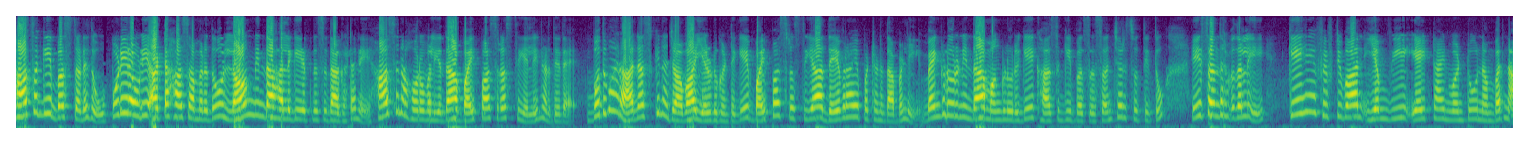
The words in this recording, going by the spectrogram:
ಖಾಸಗಿ ಬಸ್ ತಡೆದು ಪುಡಿ ರೌಡಿ ಅಟ್ಟಹಾಸ ಮರೆದು ಲಾಂಗ್ನಿಂದ ಹಲ್ಲೆಗೆ ಯತ್ನಿಸಿದ ಘಟನೆ ಹಾಸನ ಹೊರವಲಯದ ಬೈಪಾಸ್ ರಸ್ತೆಯಲ್ಲಿ ನಡೆದಿದೆ. ಬುಧವಾರ ನಸುಕಿನ ಜಾವ ಎರಡು ಗಂಟೆಗೆ ಬೈಪಾಸ್ ರಸ್ತೆಯ ದೇವರಾಯಪಟ್ಟಣದ ಬಳಿ ಬೆಂಗಳೂರಿನಿಂದ ಮಂಗಳೂರಿಗೆ ಖಾಸಗಿ ಬಸ್ ಸಂಚರಿಸುತ್ತಿತ್ತು. ಈ ಸಂದರ್ಭದಲ್ಲಿ KA fifty one MV eight nine one two ನಂಬರ್ನ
